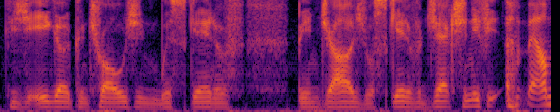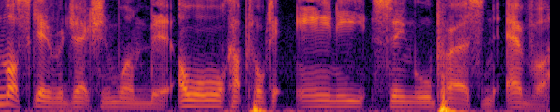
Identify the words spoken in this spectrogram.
because your ego controls you and we're scared of being judged or scared of rejection. If you, I'm not scared of rejection one bit. I will walk up talk to any single person ever,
